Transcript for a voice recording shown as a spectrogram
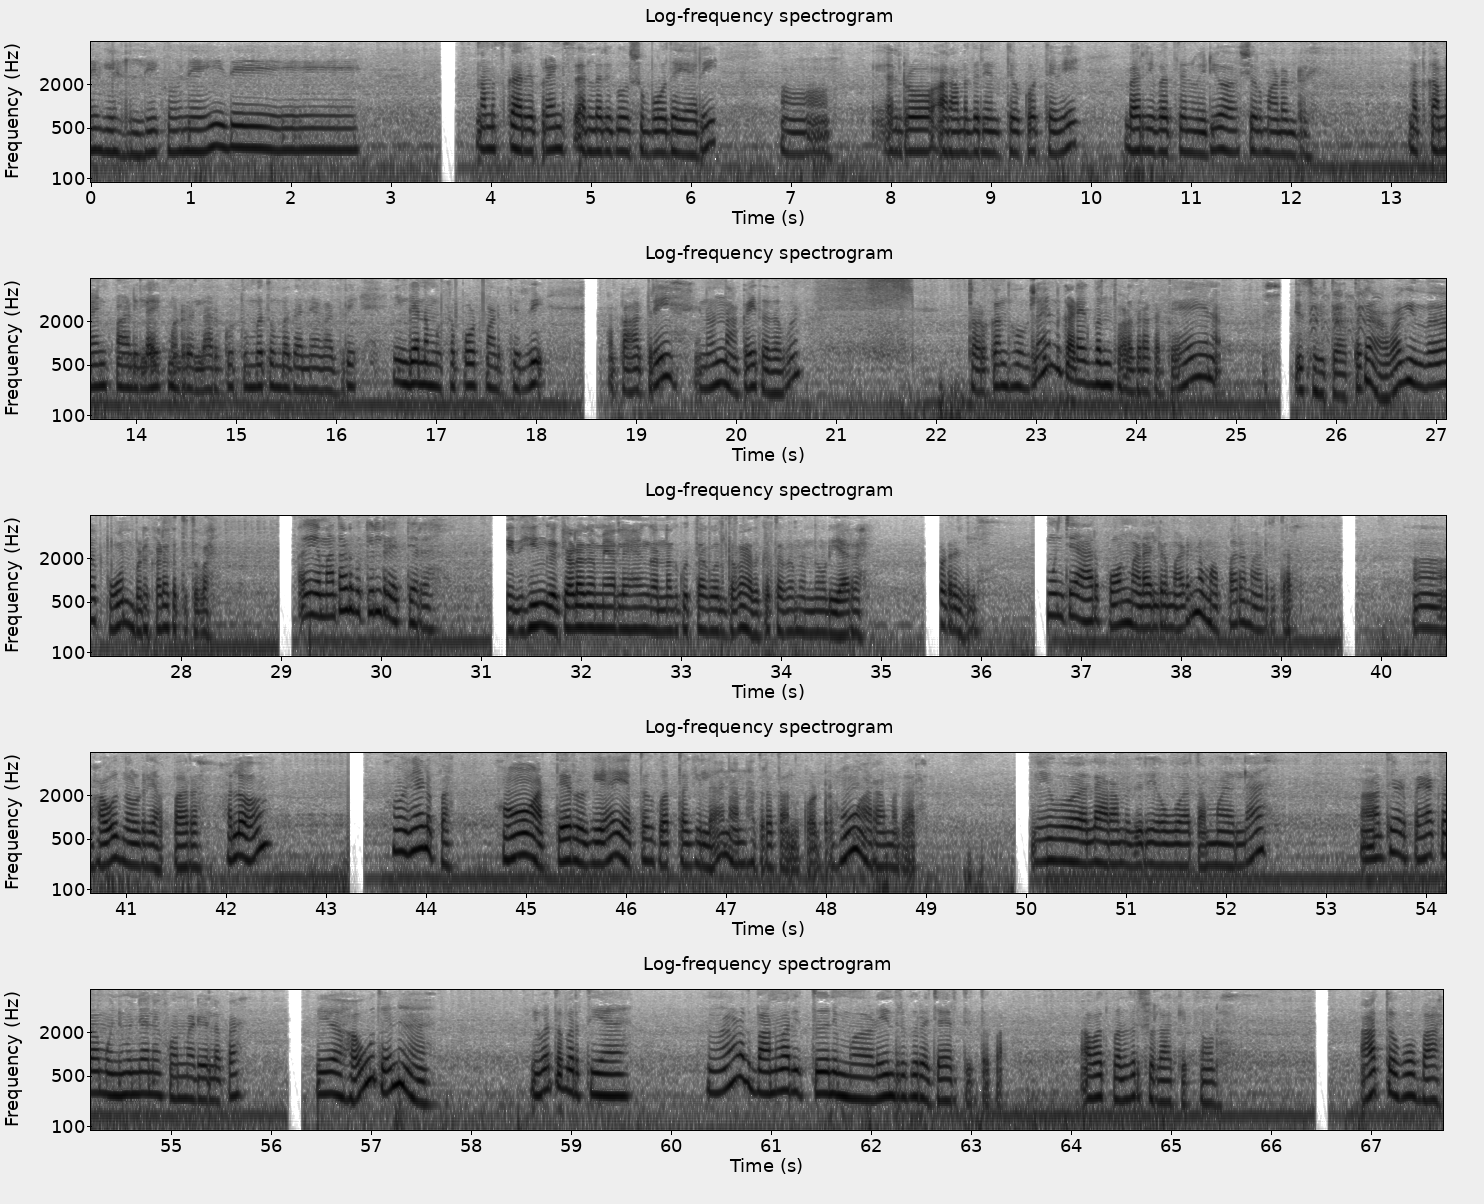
ಆಸೆಗೆಲ್ಲಿ ಕೊನೆ ಇದೆ. ನಮಸ್ಕಾರ ರೀ ಫ್ರೆಂಡ್ಸ್ ಎಲ್ಲರಿಗೂ ಶುಭೋದಯ ರೀ. ಎಲ್ಲರೂ ಆರಾಮದಿರಿ ಅಂತ ತಿಳ್ಕೊತೇವೆ. ಬರ್ರಿ ಇವತ್ತಿನ ವಿಡಿಯೋ ಶುರು ಮಾಡೋಣ ರೀ. ಮತ್ತು ಕಮೆಂಟ್ ಮಾಡಿ ಲೈಕ್ ಮಾಡ್ರಿ. ಎಲ್ಲರಿಗೂ ತುಂಬ ತುಂಬ ಧನ್ಯವಾದ ರೀ. ಹಿಂಗೆ ನಮಗೆ ಸಪೋರ್ಟ್ ಮಾಡ್ತೀರಿ. ಪಾತ್ರಿ ಇನ್ನೊಂದು ನಾಲ್ಕೈದು ಅದಾವು. ತೊಳ್ಕೊಂಡು ಹೋಗ್ಲಾ ಇನ್ನು ಕಡೆಗೆ ಬಂದು ತೊಳೆದ್ರಾಕತ್ತೆ ಏನು ಸವಿತಾ ಅತ್ತಾಗ ಆವಾಗಿಂದ ಫೋನ್ ಬಡ್ಕಾಡಕತ್ತಿತ್ತವ ಅಯ್ಯ ಮಾತಾಡ್ಬೇಕಿಲ್ರಿ ಅತ್ಯಾರ ಇದು ಹಿಂಗೆ ಕೆಳಗ ಮೇಲೆ ಹೆಂಗೆ ಅನ್ನೋದು ಗೊತ್ತಾಗವಲ್ತವ ಅದಕ್ಕೆ ತಗೊಂಬಂದು ನೋಡಿ ಯಾರ. ನೋಡ್ರಿ. ಇಲ್ಲಿ ಮುಂಚೆ ಯಾರು ಫೋನ್ ಮಾಡಲ್ರಿ ಮಾಡ್ರಿ ನಮ್ಮ ಅಪ್ಪಾರ ಮಾಡಿರ್ತಾರೆ. ಹಾಂ ಹೌದು ನೋಡ್ರಿ ಅಪ್ಪಾರ. ಹಲೋ ಹ್ಞೂ ಹೇಳಪ್ಪ. ಹ್ಞೂ ಅತ್ತೆಯರಿಗೆ ಎತ್ತದ ಗೊತ್ತಾಗಿಲ್ಲ ನನ್ನ ಹತ್ರ ತಂದು ಕೊಟ್ರು. ಹ್ಞೂ ಆರಾಮದಾರ. ನೀವು ಎಲ್ಲ ಆರಾಮದಿರಿ ಅವ್ವ ತಮ್ಮ ಎಲ್ಲ? ಅಂತ ಹೇಳಪ್ಪ ಯಾಕೆ ಮುಂಜೆ ಮುಂಜಾನೆ ಫೋನ್ ಮಾಡಿಯಲ್ಲಪ್ಪ? ಏ ಹೌದೇನು? ಇವತ್ತು ಬರ್ತೀಯ? ನಾಳೆ ಭಾನುವಾರ ಇತ್ತು ನಿಮ್ಮ ಅಳಿಯಂದ್ರಿಗೂ ರಜಾ ಇರ್ತಿತ್ತಪ್ಪ. ಅವತ್ತು ಬಂದ್ರೆ ಚಲೋ ಆಕೈತೆ ನೋಡು. ಆತು ತಗೋ ಬಾ.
